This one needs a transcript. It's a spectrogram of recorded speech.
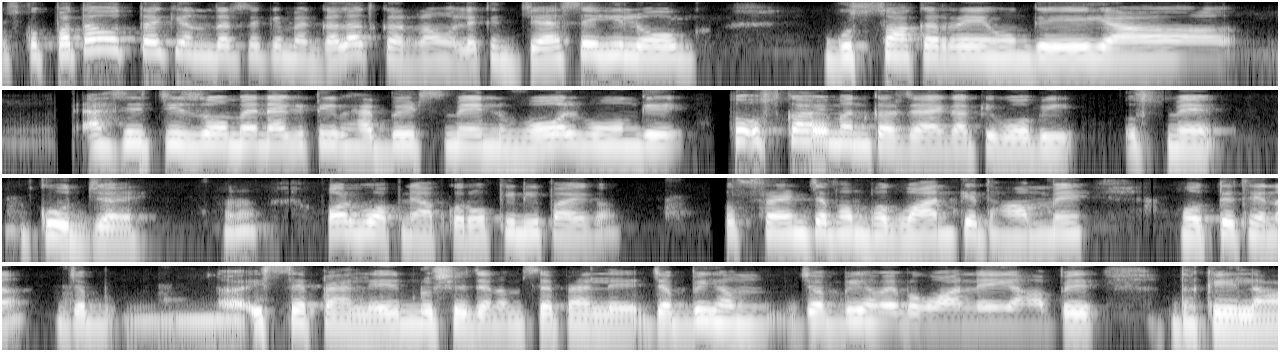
उसको पता होता है कि अंदर से कि मैं गलत कर रहा हूँ, लेकिन जैसे ही लोग गुस्सा कर रहे होंगे या ऐसी चीज़ों में नेगेटिव हैबिट्स में इन्वॉल्व होंगे तो उसका भी मन कर जाएगा कि वो भी उसमें कूद जाए, है ना? और वो अपने आप को रोक ही नहीं पाएगा। तो फ्रेंड जब हम भगवान के धाम में होते थे ना, जब इससे पहले, मनुष्य जन्म से पहले, जब भी हम, जब भी हमें भगवान ने यहाँ पे धकेला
